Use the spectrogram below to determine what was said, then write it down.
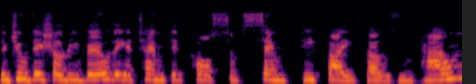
The judicial review, the attempted costs of £75,000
